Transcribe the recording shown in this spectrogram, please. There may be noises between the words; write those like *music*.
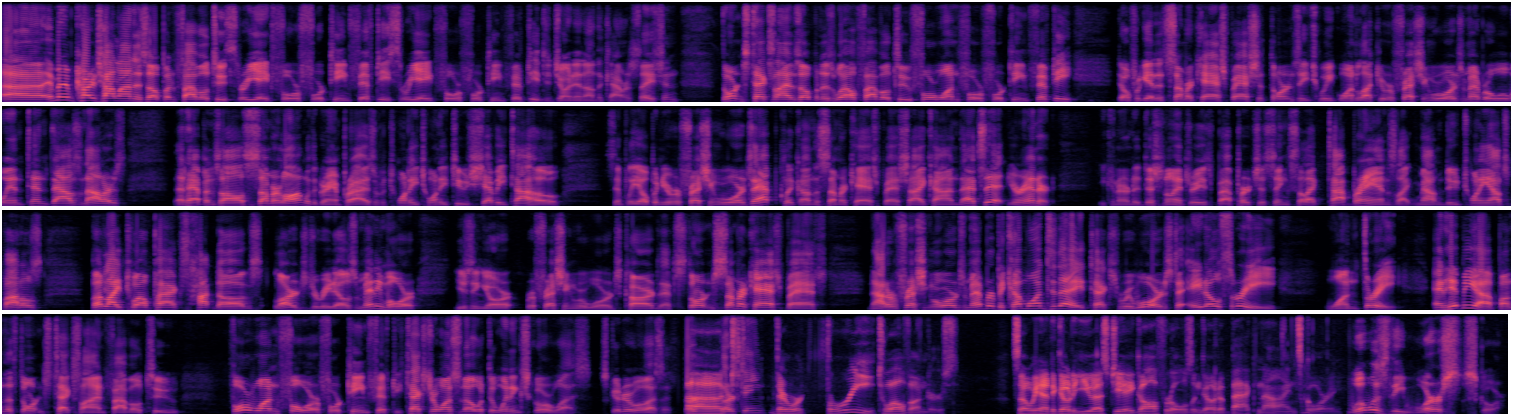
Uh, M&M Cartage Hotline is open, 502-384-1450, 384-1450 to join in on the conversation. Thornton's text line is open as well, 502-414-1450. Don't forget it's Summer Cash Bash at Thornton's each week. One lucky refreshing rewards member will win $10,000. That happens all summer long with the grand prize of a 2022 Chevy Tahoe. Simply open your Refreshing Rewards app, click on the Summer Cash Bash icon. That's it. You're entered. You can earn additional entries by purchasing select top brands like Mountain Dew 20 ounce bottles, Bud Light 12 packs, hot dogs, large Doritos, many more using your Refreshing Rewards card. That's Thornton Summer Cash Bash. Not a Refreshing Rewards member? Become one today. Text rewards to 80313. And hit me up on the Thornton's text line 502 414 1450. Texter wants to know what the winning score was. Scooter, what was it? Uh, t- 13? There were three 12 unders, so we had to go to USGA golf rules and go to back nine scoring. What was the worst score?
